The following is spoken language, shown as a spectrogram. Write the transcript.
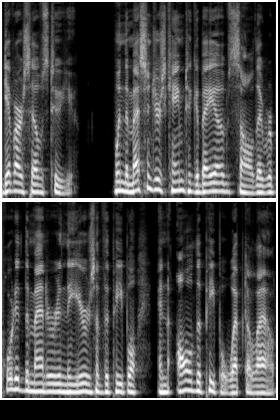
give ourselves to you. When the messengers came to Gibeah of Saul, they reported the matter in the ears of the people, and all the people wept aloud.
